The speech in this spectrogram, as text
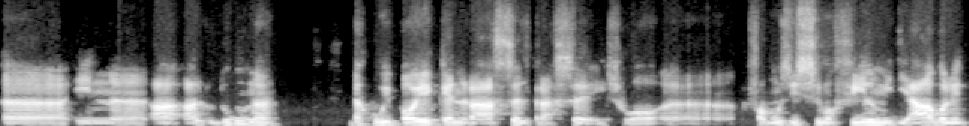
eh, in, a, a, Ludun, da cui poi Ken Russell trasse il suo eh, famosissimo film I Diavoli.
